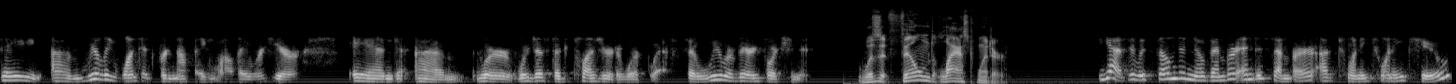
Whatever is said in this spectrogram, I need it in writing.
they um, really wanted for nothing while they were here, and um, were were just a pleasure to work with. So we were very fortunate. Was it filmed last winter? Yes, it was filmed in November and December of 2022.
